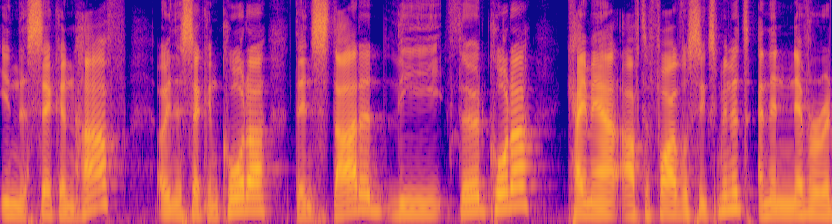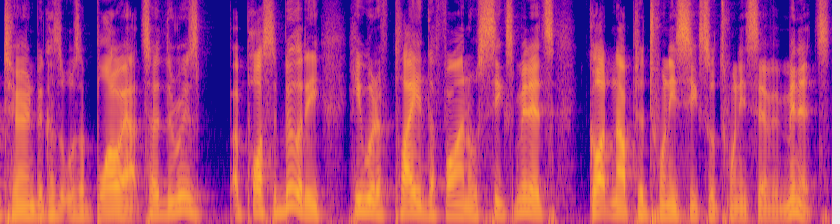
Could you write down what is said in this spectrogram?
in the second half or in the second quarter. Then started the third quarter, came out after five or six minutes, and then never returned because it was a blowout. So there is a possibility he would have played the final six minutes, gotten up to 26 or 27 minutes.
